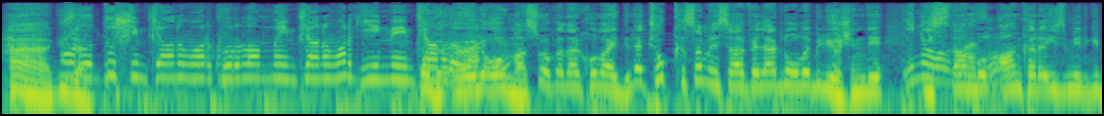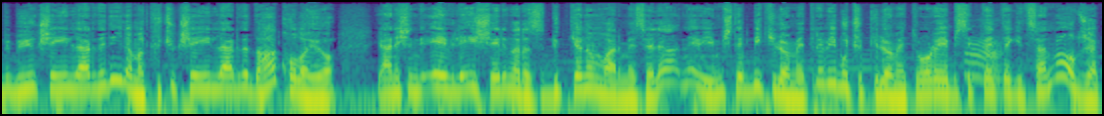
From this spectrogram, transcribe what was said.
Ha güzel. Orada dış imkanı var, kurulanma imkanı var, giyinme imkanı Tabii da var. öyle diyor. olmazsa o kadar kolay değil. Çok kısa mesafelerde olabiliyor. Şimdi Yine İstanbul, olmaz. Ankara, İzmir gibi büyük şehirlerde değil ama küçük şehirlerde daha kolay o. Yani şimdi evle iş yerin arası dükkanın var mesela. Ne bileyim işte bir kilometre, bir buçuk kilometre. Oraya bisikletle gitsen ne olacak?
